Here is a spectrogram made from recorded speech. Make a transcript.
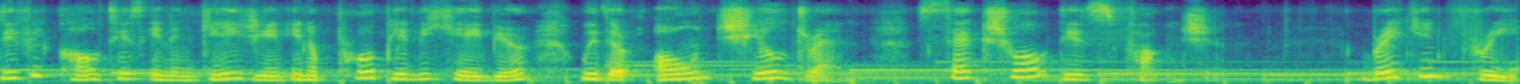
difficulties in engaging in appropriate behavior with their own children, sexual dysfunction. Breaking free,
